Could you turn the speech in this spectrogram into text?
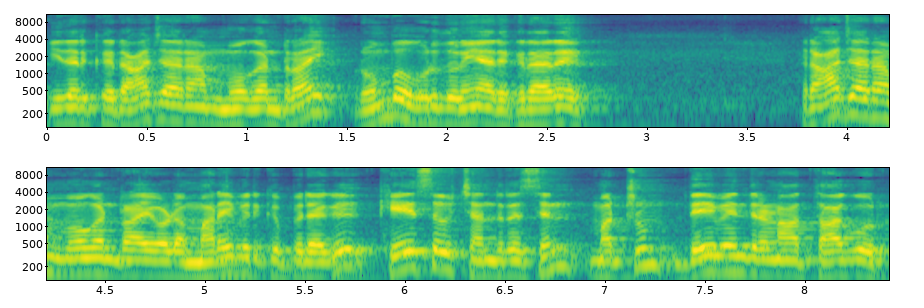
இதற்கு ராஜாராம் மோகன் ராய் ரொம்ப உறுதுணையாக இருக்கிறாரு. ராஜாராம் மோகன் ராயோட மறைவிற்கு பிறகு கேசவ் சந்திரசென் மற்றும் தேவேந்திரநாத் தாகூர்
